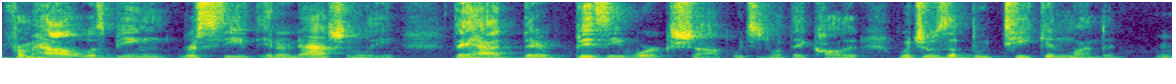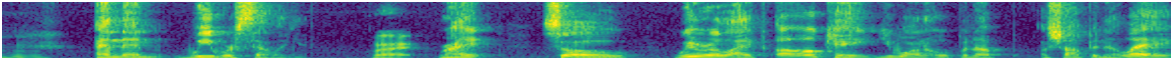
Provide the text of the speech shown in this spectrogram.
from how it was being received internationally. They had their Busy Work Shop, which is what they called it, which was a boutique in London, Mhm. and then we were selling it, Right. right? So we were like, "Oh, okay, you want to open up a shop in LA?"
